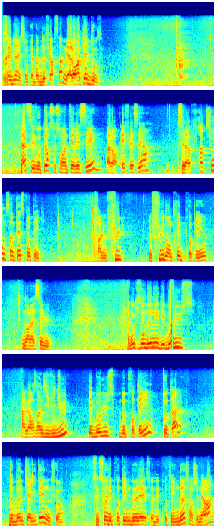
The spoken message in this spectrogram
très bien, ils sont capables de faire ça, mais alors à quelle dose? Là, ces auteurs se sont intéressés, alors FSR, c'est la fraction de synthèse protéique enfin le flux, le flux d'entrée de protéines dans la cellule. Et donc ils ont donné des bolus à leurs individus, des bolus de protéines totales, de bonne qualité, donc euh, c'est soit des protéines de lait, soit des protéines d'œufs en général.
